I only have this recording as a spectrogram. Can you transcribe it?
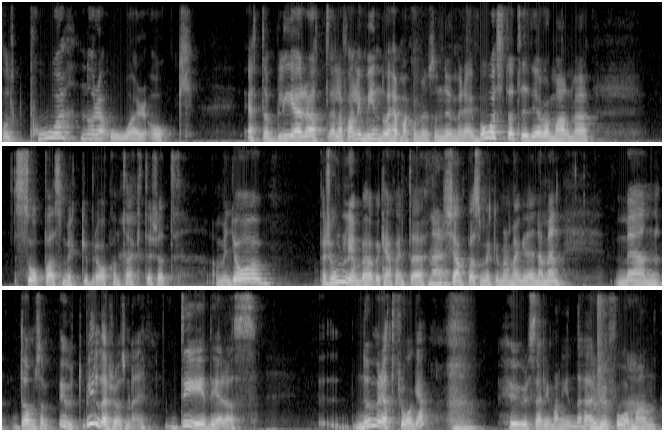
hållit på några år och etablerat, i alla fall i min då hemmakommun som numera är Båstad, tidigare var Malmö, så pass mycket bra kontakter så att ja, men jag personligen mm. behöver kanske inte Nej. kämpa så mycket med de här grejerna. Men, men de som utbildar sig hos mig, det är deras nummer ett fråga. Mm. Hur säljer man in det här? Mm. Hur får mm. man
